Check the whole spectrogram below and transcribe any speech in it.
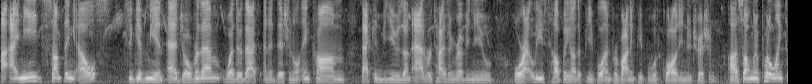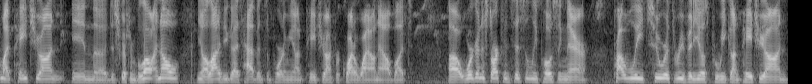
I, I need something else to give me an edge over them, whether that's an additional income that can be used on advertising revenue or at least helping other people and providing people with quality nutrition. Uh, so I'm going to put a link to my Patreon in the description below. I know, you know, a lot of you guys have been supporting me on Patreon for quite a while now, but uh, we're going to start consistently posting there, probably two or three videos per week on Patreon,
